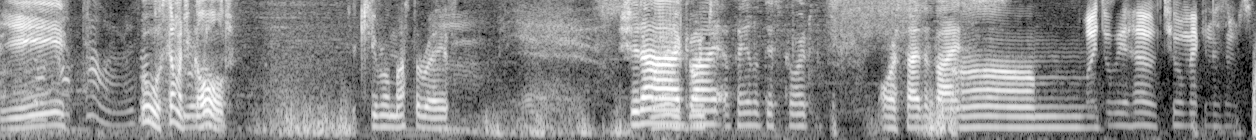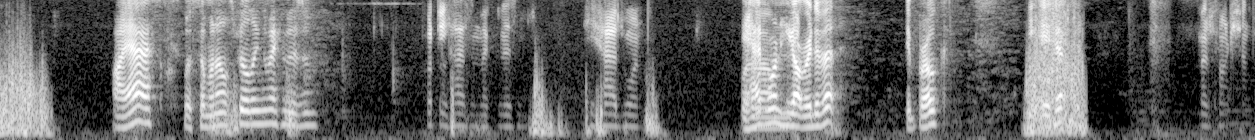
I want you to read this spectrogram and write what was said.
Yeah. tower is Ooh, so much attack. gold. Jakiro Master Race. Should are I you going buy to- a Veil of Discord? Or Scythe of Vyse? Um. Why do we have two Mekansms? I asked, was someone else building the Mekansm? Hotel has a Mekansm. He had one. He Well, had one, he um, got rid of it. It broke. He ate it. Malfunctions.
